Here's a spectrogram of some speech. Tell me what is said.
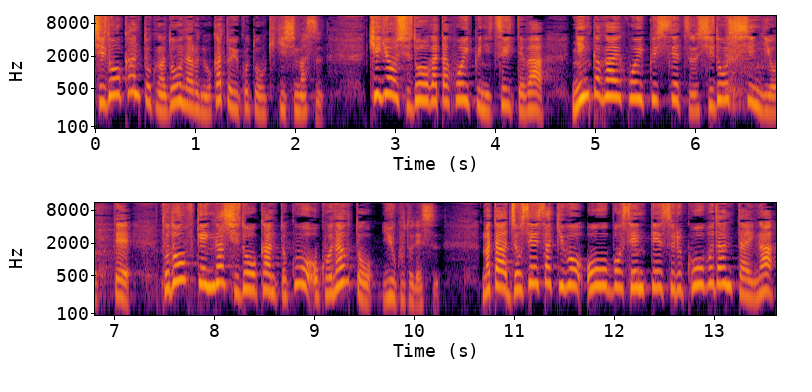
指導監督がどうなるのかということをお聞きします。企業主導型保育については、認可外保育施設指導指針によって、都道府県が指導監督を行うということです。また、助成先を応募選定する公募団体が、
